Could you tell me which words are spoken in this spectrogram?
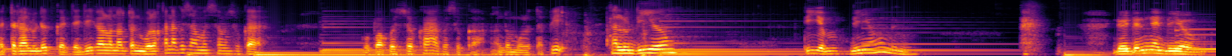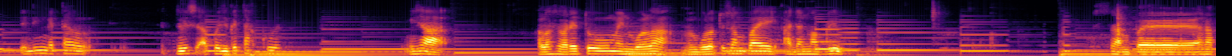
gak terlalu dekat. Jadi kalau nonton bola kan aku sama-sama suka. Bapakku suka aku suka nonton bola. Tapi kalau diem. Diem? Diem. Dong dua-duanya diem. Jadi nggak tahu. Terus aku juga takut. Misal kalau sore tuh main bola. Main bola tuh sampai adan maghrib sampai anak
